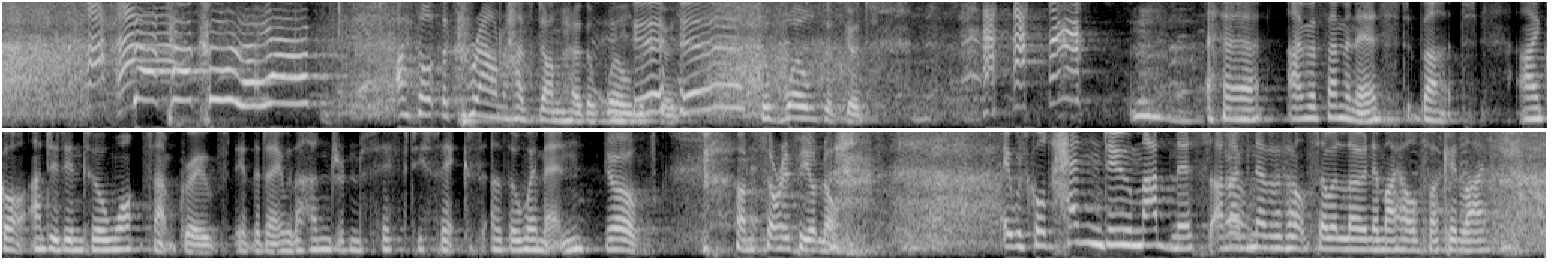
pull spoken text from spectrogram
I thought the crown has done her the world of good. The world of good. Uh, I'm a feminist, but I got added into a WhatsApp group the other day with 156 other women. Oh, I'm sorry for your loss. It was called Hen Do Madness, and I've oh. never felt so alone in my whole fucking life.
